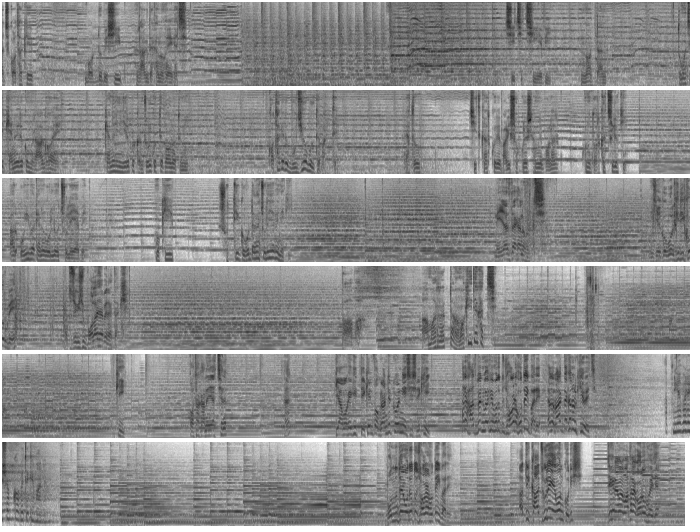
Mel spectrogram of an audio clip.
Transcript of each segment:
আজ কথাকে বড্ড বেশি রাগ দেখানো হয়ে গেছে। ছি ছি ছি, এবি নট ডান তোমার যে কেন এরকম রাগ হয়, কেন নিজের উপর কন্ট্রোল করতে পারো না তুমি? কথাকে তো বুঝিয়েও বলতে পারতে। এত চিৎকার করে বাড়ির সকলের সামনে বলার কোনো দরকার ছিল কি? আর ওই বা কেন বললেও চলে যাবে? ও কি সত্যি গোবরডাঙ্গা চলে যাবে নাকি? মেজাজ দেখানো হচ্ছে। নিজে গোবরগিরি করবে, অথচ কিছু বলা যাবে না তাকে। বাবা, আমার রাগটা আমাকেই দেখাচ্ছে। কি? কথা কানে যাচ্ছে না? হ্যাঁ? কি আমাকে কি টেকেন ফর গ্রান্টেড করে নিয়েছিস নাকি? আরে হাজবেন্ড ওয়াইফের মধ্যে তো ঝগড়া হতেই পারে। এত রাগ দেখানোর কি হয়েছে? আপনি আবার এসব কবে থেকে মানেন? বন্ধুদের মধ্যে তো ঝগড়া হতেই পারে। আর তুই কাজগুলোই এমন করিস যেখানে আমার মাথাটা গরম হয়ে যায়।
